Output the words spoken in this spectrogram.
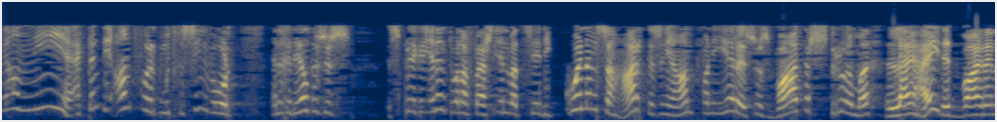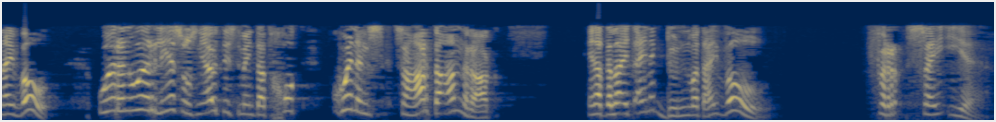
Wel nee, ek dink die antwoord moet gesien word in 'n gedeelte soos Spreuke 21 vers 1 wat sê die koning se hart is in die hand van die Here, soos waterstrome lei hy dit waarheen hy wil. Oor en oor lees ons in die Ou Testament dat God konings se harte aanraak en dat hulle uiteindelik doen wat hy wil vir sy eer.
